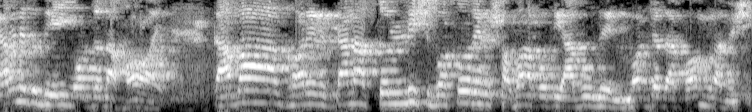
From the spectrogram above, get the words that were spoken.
কারণে যদি এই মর্যাদা হয়, কাবা ঘরের টানা চল্লিশ বছরের সভাপতি আবু জেল মর্যাদা কম না বেশি?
